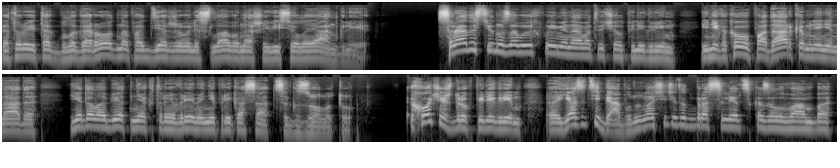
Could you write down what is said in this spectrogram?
которые так благородно поддерживали славу нашей веселой Англии». «С радостью назову их по именам», — отвечал Пилигрим, «и никакого подарка мне не надо. Я дал обет некоторое время не прикасаться к золоту». «Хочешь, друг Пилигрим, э, я за тебя буду носить этот браслет», — сказал Вамба.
